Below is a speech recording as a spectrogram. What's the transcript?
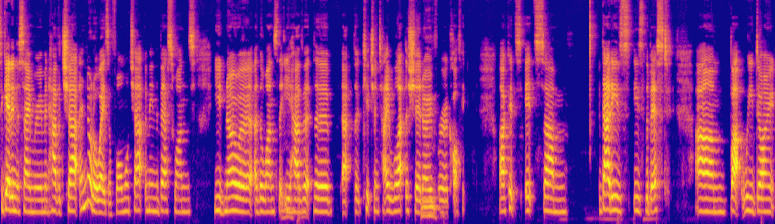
to get in the same room and have a chat and not always a formal chat. I mean the best ones you'd know are, are the ones that you have at the at the kitchen table at the shed Mm. over a coffee. Like it's it's um that is is the best. Um but we don't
